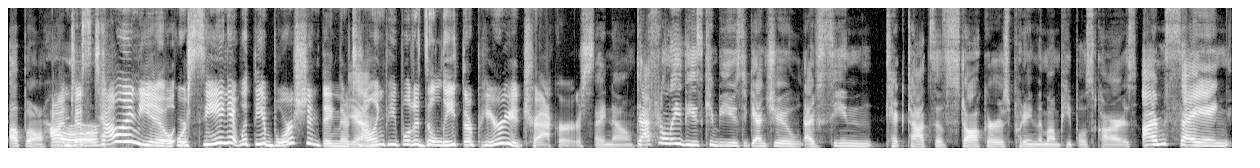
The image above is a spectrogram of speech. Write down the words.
up on her. I'm just telling you, we're seeing it with the abortion thing. They're Yeah. telling people to delete their period trackers. I know. Definitely these can be used against you. I've seen TikToks of stalkers putting them on people's cars. I'm saying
